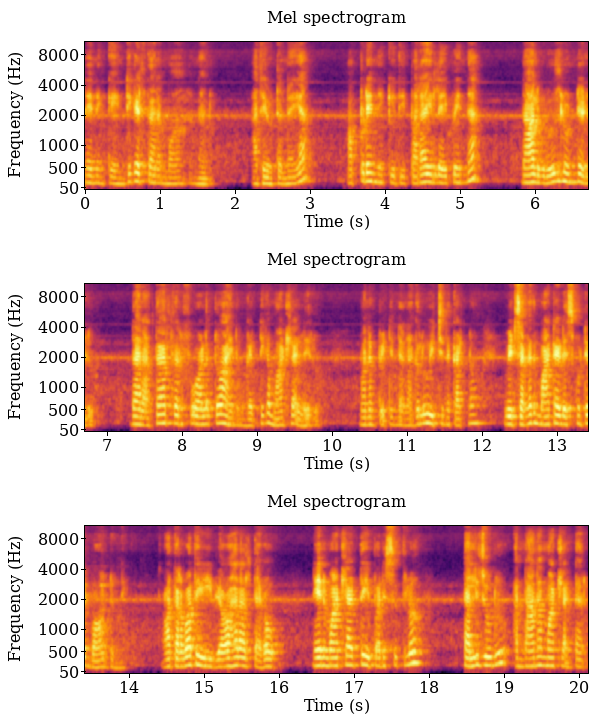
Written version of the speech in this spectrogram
నేను ఇంక ఇంటికి వెళ్తానమ్మా అన్నాను. అదేమిటన్నయ్యా? అప్పుడే నీకు ఇది పరాయిల్లు అయిపోయిందా? నాలుగు రోజులు ఉండేళ్ళు. దాని అత్తారి తరఫు వాళ్ళతో ఆయన గట్టిగా మాట్లాడలేరు. మనం పెట్టిన నగలు ఇచ్చిన కట్నం వీటి సంగతి మాట్లాడేసుకుంటే బాగుంటుంది. ఆ తర్వాత ఈ వ్యవహారాలు తెగవు. నేను మాట్లాడితే ఈ పరిస్థితిలో తల్లి చూడు అని నాన్న మాట్లాడతారు.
